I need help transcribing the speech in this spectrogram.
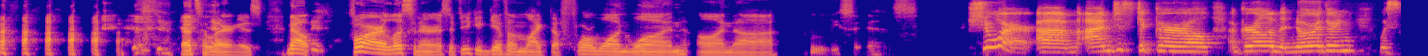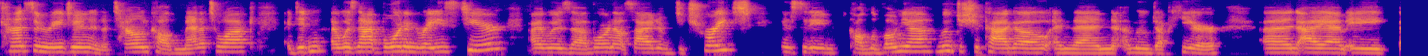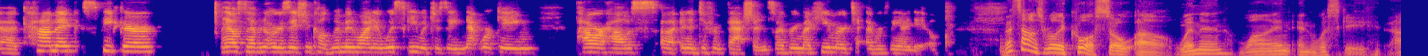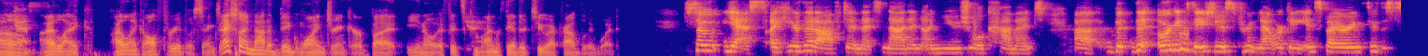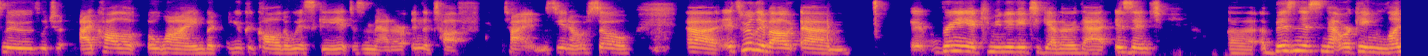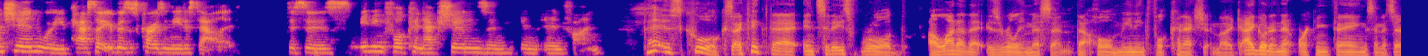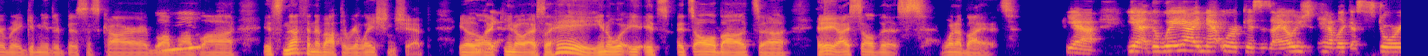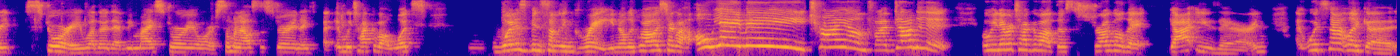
That's hilarious. Now, for our listeners, if you could give them like the 411 on uh, who Lysa is. Sure. Um, I'm just a girl, a girl in the northern Wisconsin region in a town called Manitowoc. I didn't, I was not born and raised here. I was uh, born outside of Detroit in a city called Livonia, moved to Chicago, and then moved up here. And I am a, a comic, speaker, I also have an organization called Women, Wine, and Whiskey, which is a networking powerhouse uh, in a different fashion. So I bring my humor to everything I do. That sounds really cool. So, uh, women, wine, and whiskey. Um, yes. I like I like all three of those things. Actually, I'm not a big wine drinker, but you know, if it's combined with the other two, I probably would. So yes, I hear that often. That's not an unusual comment. Uh, but the organization is for networking, inspiring through the smooth, which I call a, a, wine, but you could call it a whiskey. It doesn't matter in the tough times, you know. So uh, it's really about um, bringing a community together that isn't uh, a business networking luncheon where you pass out your business cards and eat a salad. This is meaningful connections and, and, and fun. That is cool because I think that in today's world, a lot of that is really missing that whole meaningful connection. Like I go to networking things and it's everybody give me their business card, blah, mm-hmm. blah, blah. It's nothing about the relationship. You know, like, yeah. you know, as a hey, you know what it's it's all about uh, hey, I sell this, when I buy it. Yeah. Yeah. The way I network is is I always have like a story story, whether that be my story or someone else's story. And I and we talk about what's what has been something great? You know, like we always talk about, oh yay me, triumph, I've done it. But we never talk about the struggle that got you there. And it's not like a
